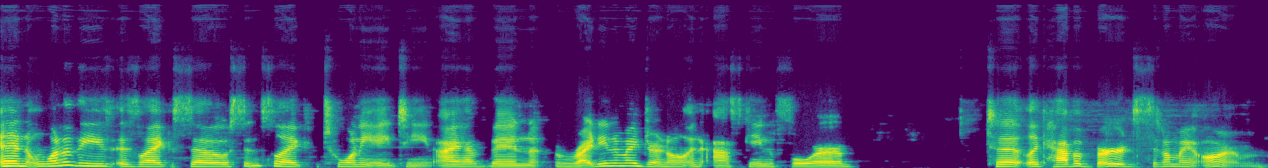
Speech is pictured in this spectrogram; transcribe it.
And one of these is like, so since like 2018, I have been writing in my journal and asking for to like have a bird sit on my arm.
